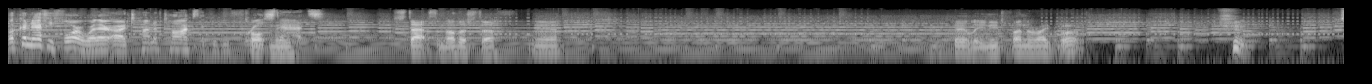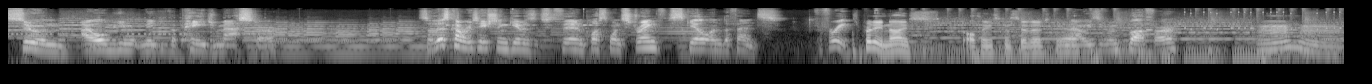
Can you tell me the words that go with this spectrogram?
Look at FE4 where there are a ton of talks that give you free Taught me. stats. Stats and other stuff. Yeah. Clearly, you need to find the right book. Soon, I will be- make you the page master. So this conversation gives Finn plus one strength, skill, and defense for free. It's pretty nice, all things considered. Yeah. Now he's even buffer. Mm-hmm.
